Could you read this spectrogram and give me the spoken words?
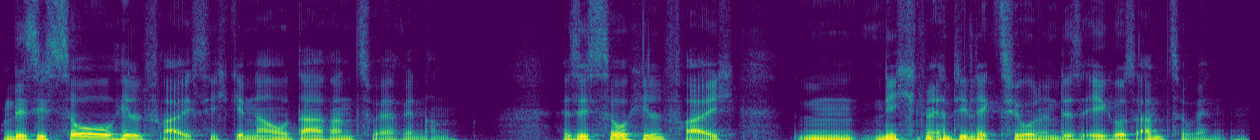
Und es ist so hilfreich, sich genau daran zu erinnern. Es ist so hilfreich, nicht mehr die Lektionen des Egos anzuwenden.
